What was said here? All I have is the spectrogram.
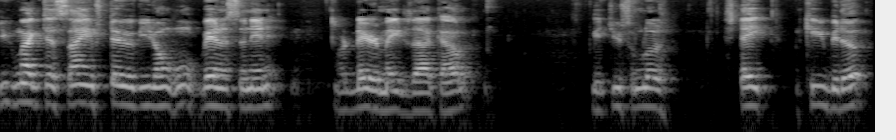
You can make this same stew if you don't want venison in it, or deer meat as I call it. Get you some little steak, cube it up,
